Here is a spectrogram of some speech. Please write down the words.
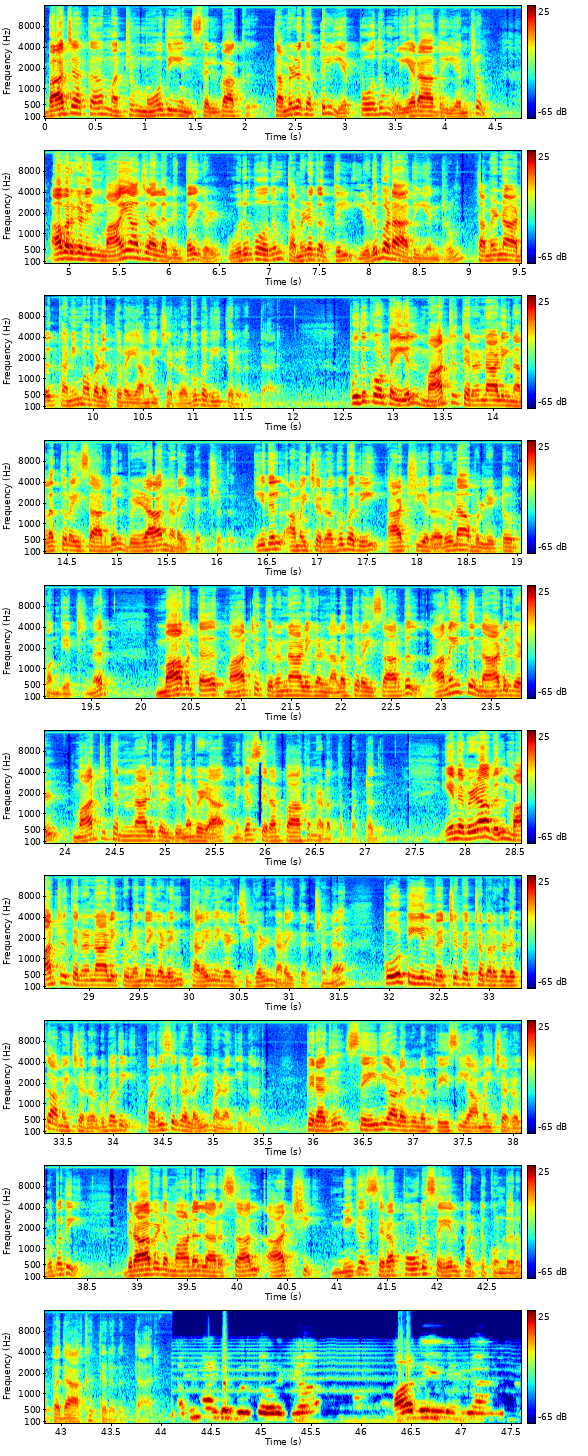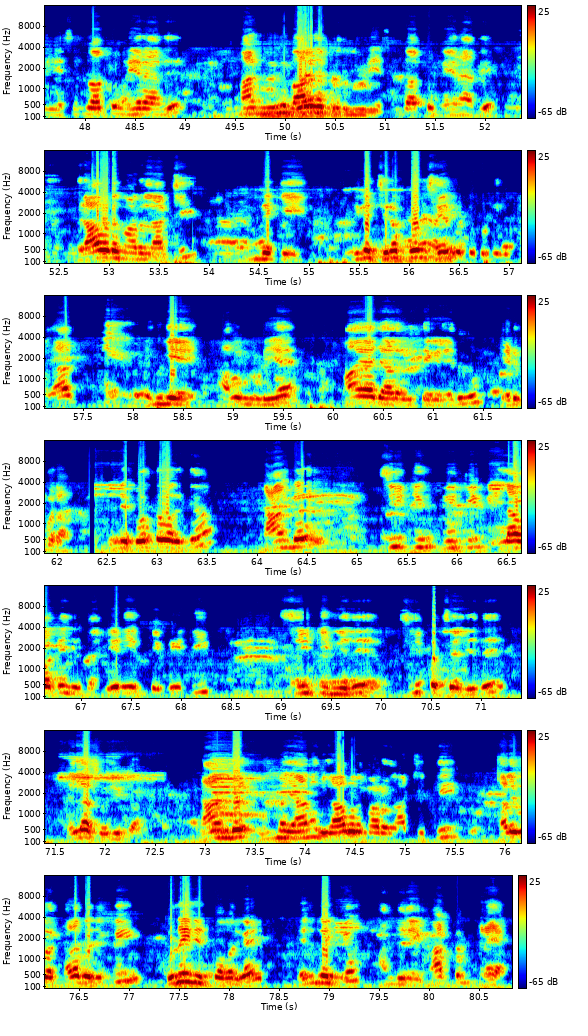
பாஜக மற்றும் மோடியின் செல்வாக்கு தமிழகத்தில் எப்போதும் உயராது என்றும் அவர்களின் மாயாஜால வித்தைகள் ஒருபோதும் தமிழகத்தில் எடுபடாது என்றும் தமிழ்நாடு கனிமவளத்துறை அமைச்சர் ரகுபதி தெரிவித்தார். புதுக்கோட்டையில் மாற்றுத்திறனாளி நலத்துறை சார்பில் விழா நடைபெற்றது. இதில் அமைச்சர் ரகுபதி ஆட்சியர் அருணா உள்ளிட்டோர் பங்கேற்றனர். மாவட்ட மாற்றுத்திறனாளிகள் நலத்துறை சார்பில் அனைத்து நாடுகள் மாற்றுத்திறனாளிகள் தினவிழா மிக சிறப்பாக நடத்தப்பட்டது. இந்த விழாவில் மாற்றுத்திறனாளி குழந்தைகளின் கலை நிகழ்ச்சிகள் நடைபெற்றன. போட்டியில் வெற்றி பெற்றவர்களுக்கு அமைச்சர் ரகுபதி பரிசுகளை வழங்கினார். பிறகு செய்தியாளர்களிடம் பேசிய அமைச்சர் ரகுபதி திராவிட மாடல் அரசால் ஆட்சி மிக சிறப்போடு செயல்பட்டு கொண்டிருப்பதாக தெரிவித்தார். தமிழ்நாட்டை பொறுத்தவரைக்கும் பாரதிய ஜனதாவினுடைய செல்வாக்கும் உயராது. மாண்புமிகு பாரத பிரதமருடைய செல்வாக்கு உயராது. திராவிட மாடல் ஆட்சி இன்றைக்கு மிக சிறப்போடு செயல்பட்டு இங்கே அவர்களுடைய மாயாஜால வித்தைகள் எதுவும் எடுபடாது. என்னை பொறுத்த வரைக்கும் நாங்கள் சி டீம் பி டீம் எல்லாவற்றையும் இருந்தோம் ADMK B team C team எது ஸ்லீப்பர் செல் எது எல்லாம் சொல்லிட்டோம் நாங்கள் உண்மையான திராவிட ஆட்சிக்கு தலைவர் தளபதிக்கு துணை நிற்பவர்கள் என்றைக்கும் அந்த மாற்றம் கிடையாது.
